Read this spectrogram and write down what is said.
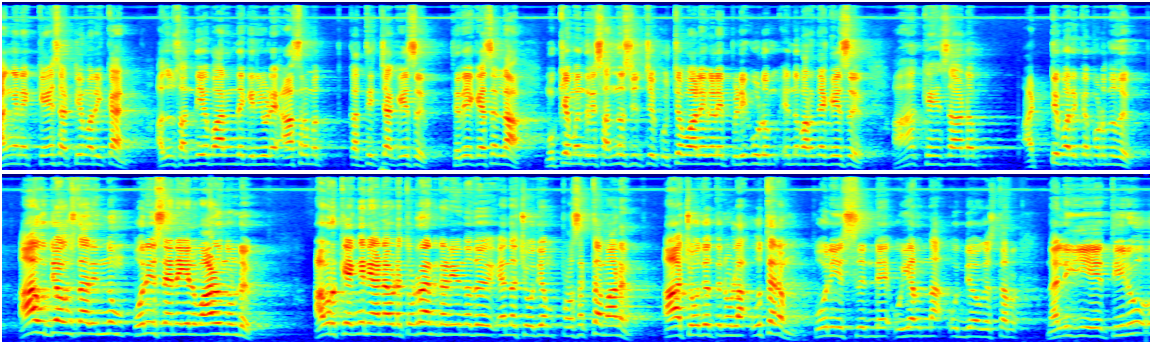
അങ്ങനെ കേസ് അട്ടിമറിക്കാൻ അതും സന്ദീപാനന്ദഗിരിയുടെ ആശ്രമ കത്തിച്ച കേസ്. ചെറിയ കേസല്ല മുഖ്യമന്ത്രി സന്ദർശിച്ച് കുറ്റവാളികളെ പിടികൂടും എന്ന് പറഞ്ഞ കേസ്. ആ കേസാണ് അട്ടിമറിക്കപ്പെടുന്നത്. ആ ഉദ്യോഗസ്ഥർ ഇന്നും പോലീസ് സേനയിൽ വാഴുന്നുണ്ട്. അവർക്ക് എങ്ങനെയാണ് അവിടെ തുടരാൻ കഴിയുന്നത് എന്ന ചോദ്യം പ്രസക്തമാണ്. ആ ചോദ്യത്തിനുള്ള ഉത്തരം പോലീസിന്റെ ഉയർന്ന ഉദ്യോഗസ്ഥർ നൽകിയേ തീരൂ.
